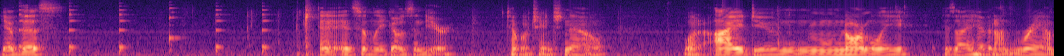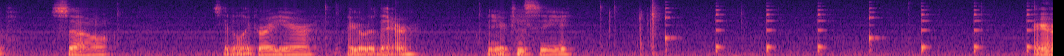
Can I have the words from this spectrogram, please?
you have this, and it instantly goes into your tempo change. Now, what I do normally is I have it on ramp, so, say like right here, I go to there, and you can see Here,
